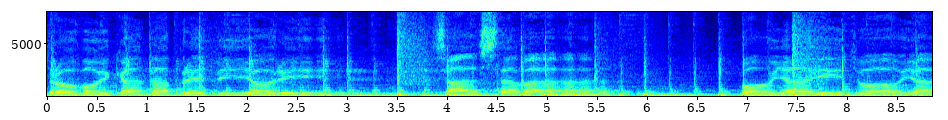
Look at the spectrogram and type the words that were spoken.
trobojka napred vijori zastava moja i tvoja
